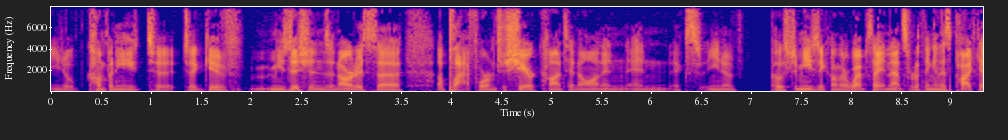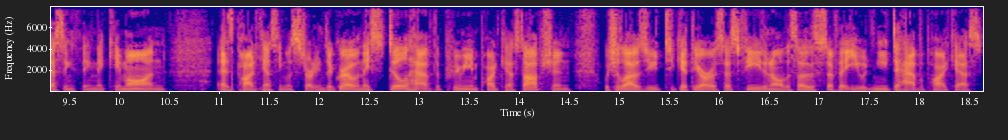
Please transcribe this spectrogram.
you know company to to give musicians and artists a, a platform to share content on and and you know post music on their website and that sort of thing. And this podcasting thing they came on as podcasting was starting to grow. And they still have the premium podcast option which allows you to get the rss feed and all this other stuff that you would need to have a podcast.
